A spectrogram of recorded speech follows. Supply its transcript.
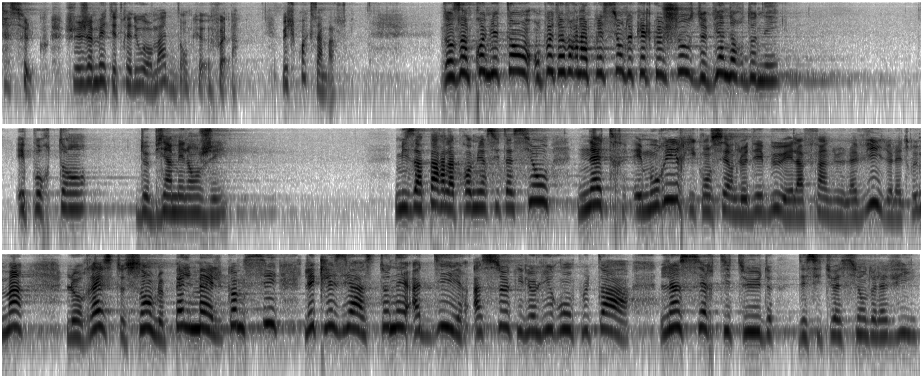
D'un coup. Je n'ai jamais été très doux en maths, donc euh, voilà. Mais je crois que ça marche. Dans un premier temps, on peut avoir l'impression de quelque chose de bien ordonné et pourtant de bien mélangé. Mis à part la première citation, naître et mourir, qui concerne le début et la fin de la vie de l'être humain, le reste semble pêle-mêle, comme si l'Ecclésiaste tenait à dire à ceux qui le liront plus tard l'incertitude des situations de la vie.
